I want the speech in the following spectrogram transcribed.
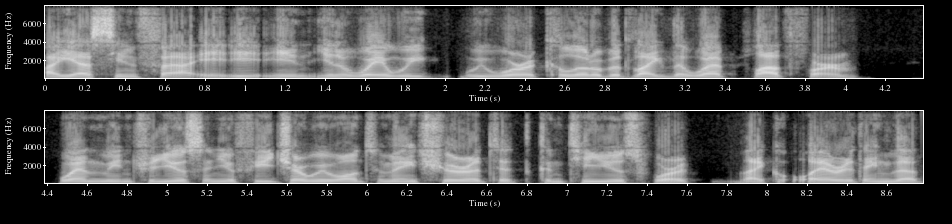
I guess in fact in in a way we we work a little bit like the web platform when we introduce a new feature, we want to make sure that it continues work, like everything that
